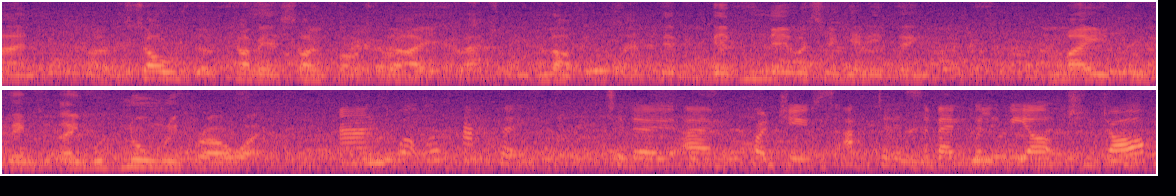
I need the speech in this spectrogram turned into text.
And uh, the soldiers that have come here so far today have absolutely loved it. They've, they've never seen anything made from things that they would normally throw away. And what will happen to the um, produce after this event? Will it be auctioned off?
